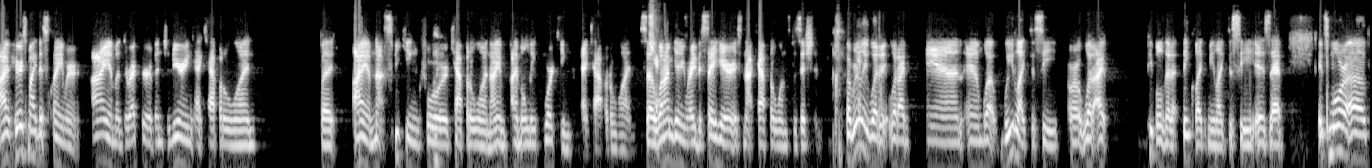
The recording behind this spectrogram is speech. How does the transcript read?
I, here's my disclaimer: I am a director of engineering at Capital One, but I am not speaking for mm-hmm. Capital One. I am I'm only working at Capital One. So sure. what I'm getting ready to say here is not Capital One's position, but really what it, what I and and what we like to see, or what I people that think like me like to see, is that it's more of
